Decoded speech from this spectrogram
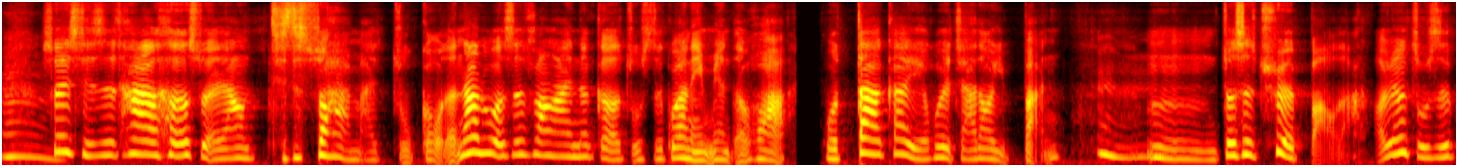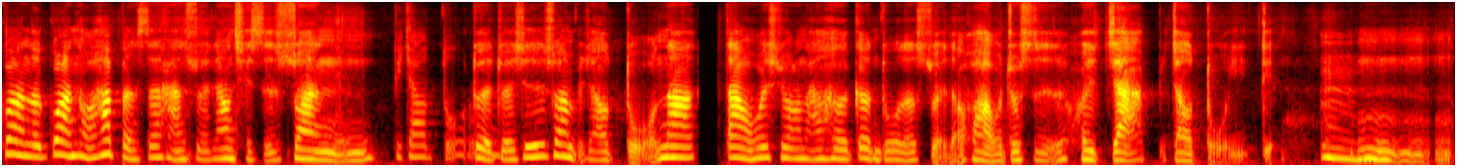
嗯所以其实它的喝水量其实算还蛮足够的。那如果是放在那个主食罐里面的话，我大概也会加到一半，嗯，嗯，就是确保啦，因为主食罐的罐头它本身含水量其实算比较多。对对，其实算比较多。那当然我会希望它喝更多的水的话，我就是会加比较多一点。嗯嗯嗯嗯，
